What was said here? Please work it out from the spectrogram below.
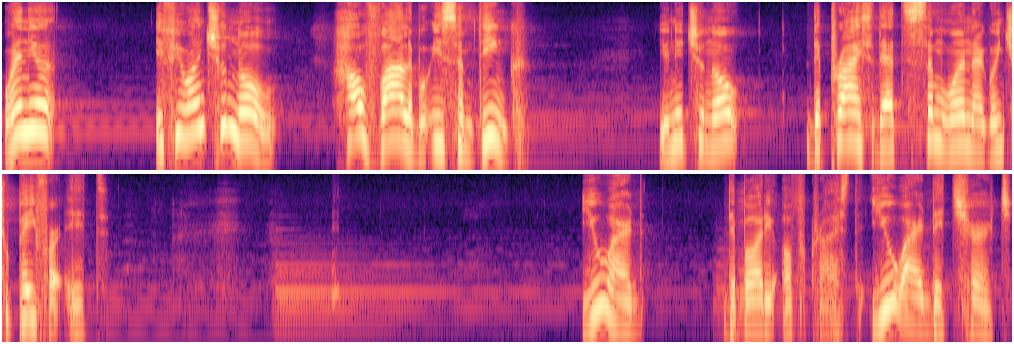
When you if you want to know how valuable is something you need to know the price that someone are going to pay for it. You are the body of Christ. You are the church.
